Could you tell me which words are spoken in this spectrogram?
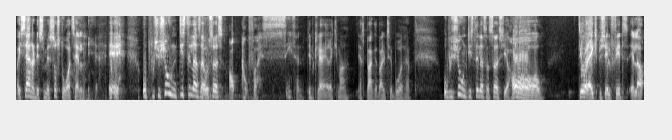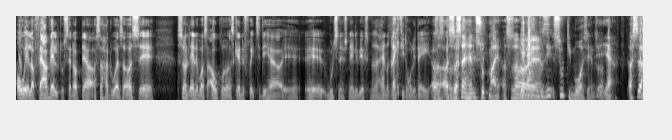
Og især når det er med så store tal. øh, oppositionen, de stiller sig jo så... Åh, oh, oh, for satan. Det beklager jeg rigtig meget. Jeg sparkede bare lidt til bordet her. Oppositionen, de stiller sig så og siger, hov, hov, hov, det var da ikke specielt fedt, eller, og eller færre valg, du satte op der, og så har du altså også øh, solgt alle vores afgrøder skattefrit til de her øh, øh, multinationale virksomheder. Ha' en rigtig dårlig dag. Og, så, og så sagde han, sut mig, og så... ja, øh, præcis, sut din mor, siger han så. ja. Og så,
